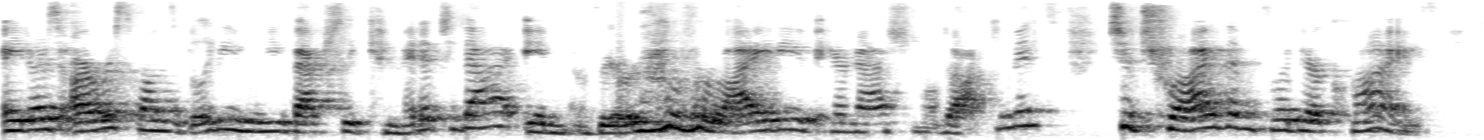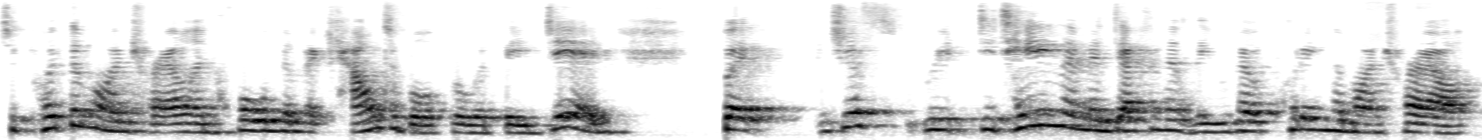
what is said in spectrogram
it is our responsibility, and we've actually committed to that in a variety of international documents, to try them for their crimes, to put them on trial and hold them accountable for what they did. But just re- detaining them indefinitely without putting them on trial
